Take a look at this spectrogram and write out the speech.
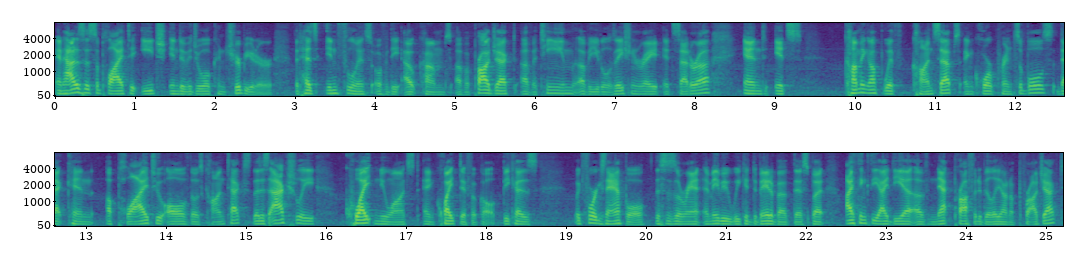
And how does this apply to each individual contributor that has influence over the outcomes of a project of a team of a utilization rate etc and it's coming up with concepts and core principles that can apply to all of those contexts that is actually quite nuanced and quite difficult. Because like for example this is a rant and maybe we could debate about this but i think the idea of net profitability on a project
